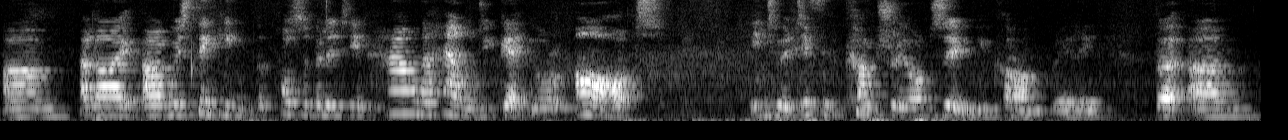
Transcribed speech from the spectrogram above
Um, and I, I was thinking the possibility of how the hell do you get your art into a different country on Zoom? You can't really. But, um,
